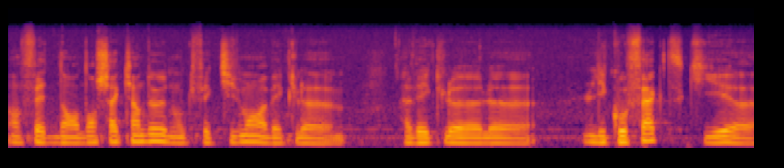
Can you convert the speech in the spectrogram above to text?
en fait dans, chacun d'eux. Donc effectivement avec le avec le, l'écofact qui est euh,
